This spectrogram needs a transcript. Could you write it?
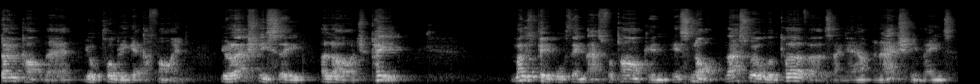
Don't park there, you'll probably get a fine. You'll actually see a large P most people think that's for parking. It's not. That's where all the perverts hang out and actually means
